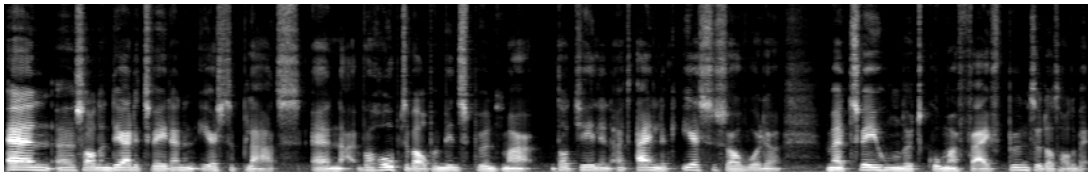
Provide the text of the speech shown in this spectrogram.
En uh, ze hadden een derde, tweede en een eerste plaats. En nou, we hoopten wel op een winstpunt. Maar dat Jalen uiteindelijk eerste zou worden met 200,5 punten. Dat hadden we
